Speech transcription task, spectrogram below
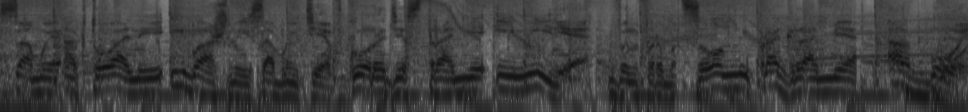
Самые актуальные и важные события в городе, стране и мире в информационной программе «Отбой».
